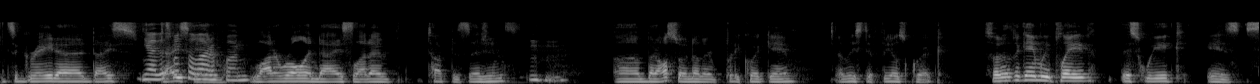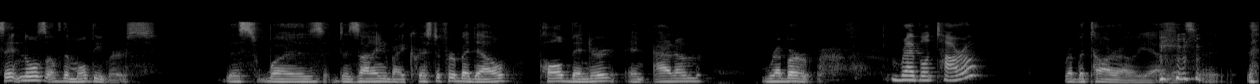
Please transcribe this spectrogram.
it's a great uh dice. Yeah, this dice one's a lot of fun. A lot of rolling dice, a lot of tough decisions. hmm Um, but also another pretty quick game. At least it feels quick. So another game we played this week is Sentinels of the Multiverse. This was designed by Christopher Badell, Paul Bender, and Adam Reber Rebel Taro? Rebottaro. Yeah, that's it.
